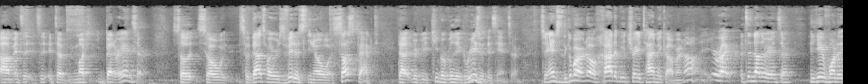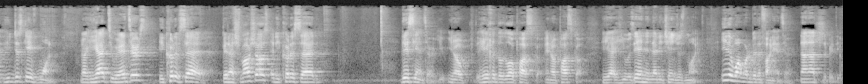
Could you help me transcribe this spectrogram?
Um, it's, a, it's, a, it's a much better answer. So, so, so that's why Rizvid is, you know, suspect that Rabbi Akiva really agrees with this answer. So answer the Gemara, no, chada betray time No, you're right. It's another answer. He gave one. He just gave one. Now he had two answers. He could have said bin hashmashos, and he could have said this answer. You, you know, hechad lo pasco. You know, pasco. He he was in, and then he changed his mind. Either one would have been a fine answer. No, not just a big deal.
